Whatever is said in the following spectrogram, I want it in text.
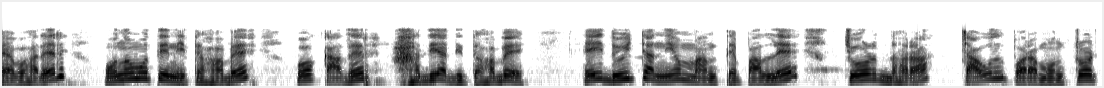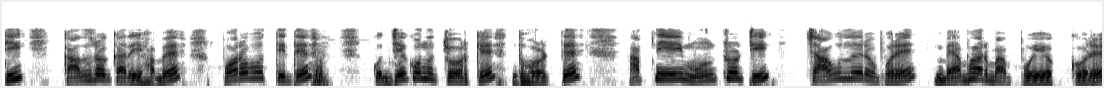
ব্যবহারের অনুমতি নিতে হবে ও কাজের হাদিয়া দিতে হবে। এই দুইটা নিয়ম মানতে পারলে চোর ধরা, চাউল পরা মন্ত্রটি কার্যকারী হবে। পরবর্তীতে যে কোনো চোরকে ধরতে আপনি এই মন্ত্রটি চাউলের ওপরে ব্যবহার বা প্রয়োগ করে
